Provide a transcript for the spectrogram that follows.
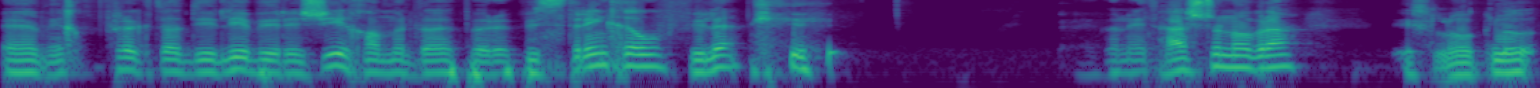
Ähm, ich frage da die liebe Regie, kann man da jemand etwas trinken auffüllen? Wenn nicht, hast du noch, bra? Ich schau noch.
